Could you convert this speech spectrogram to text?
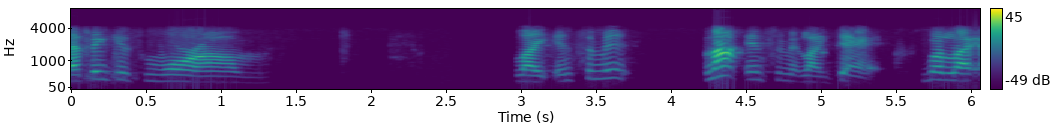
I think it's more um like intimate. Not intimate like that, but like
